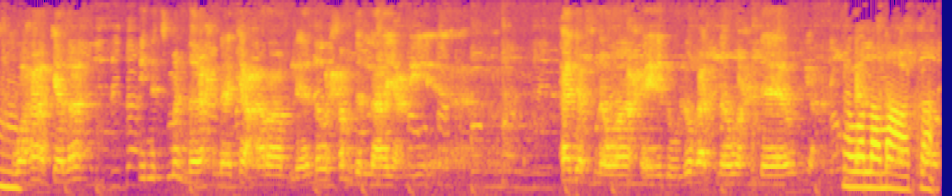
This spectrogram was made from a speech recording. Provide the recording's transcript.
وهكذا نتمنى إحنا كعرب لأنه الحمد لله يعني آه، هدفنا واحد ولغتنا واحدة يعني والله معك.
